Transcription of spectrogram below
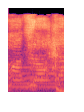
What's up?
